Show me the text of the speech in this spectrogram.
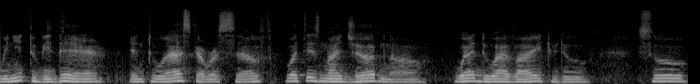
we need to be there and to ask ourselves, what is my job now? What do I have to do? So,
